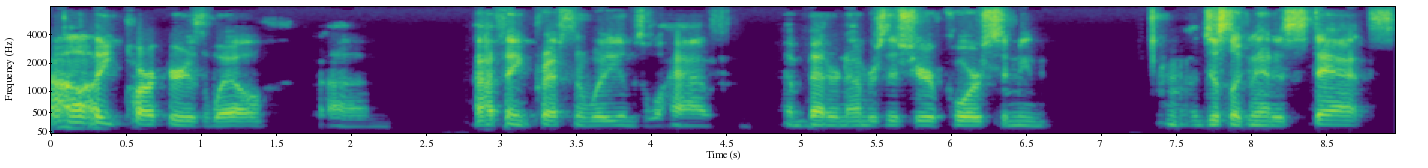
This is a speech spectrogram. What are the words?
I like Parker as well. Um, I think Preston Williams will have better numbers this year, of course. I mean, just looking at his stats,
